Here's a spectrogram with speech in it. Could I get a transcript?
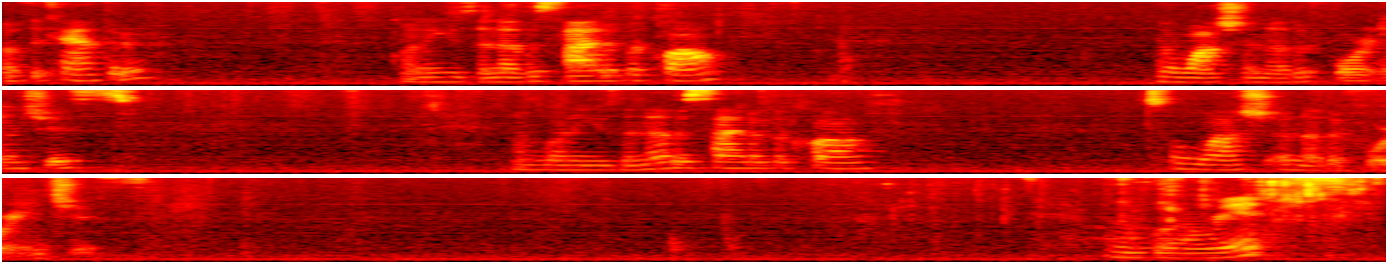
of the catheter. I'm going to use another side of the cloth and wash another four inches. I'm going to use another side of the cloth to wash another four inches. I'm going to rinse.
